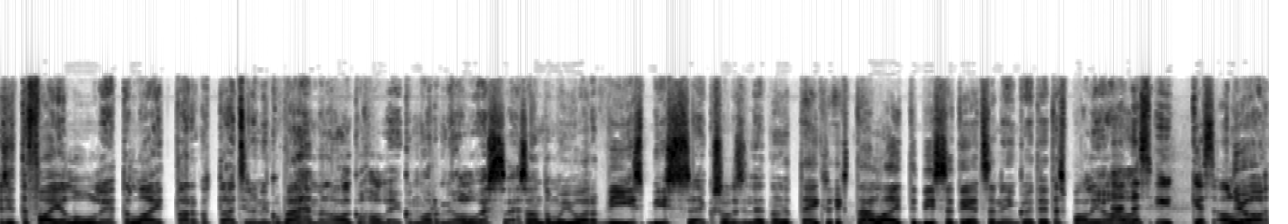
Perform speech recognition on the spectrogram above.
Ja sitten Faija luuli, että light tarkoittaa, että siinä on niin kuin vähemmän alkoholia kuin normioluessa. Ja se antoi mun juoda viisi bisseä, kun se oli silleen, että no, eikö, eikö tämä light bisse, tiedätkö, niin kuin, että ei tässä paljon ole. ns ykkös ollut. Joo,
